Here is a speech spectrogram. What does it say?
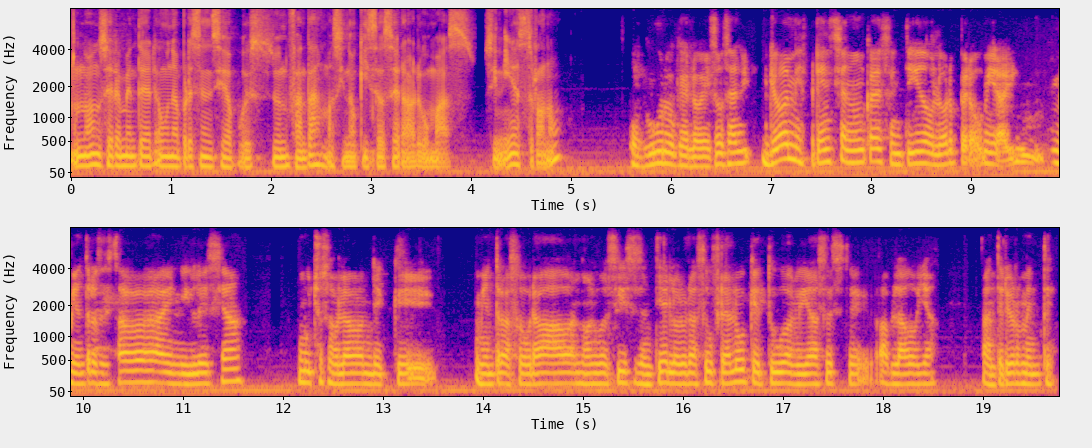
no necesariamente era una presencia pues de un fantasma, sino quizás era algo más siniestro, ¿no? Seguro que lo es. O sea, yo en mi experiencia nunca he sentido dolor, pero mira, mientras estaba en la iglesia, muchos hablaban de que mientras oraban o algo así, se sentía el olor a azufre, algo que tú habías este, hablado ya anteriormente.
